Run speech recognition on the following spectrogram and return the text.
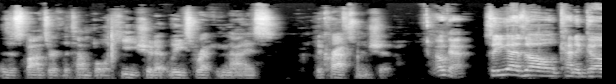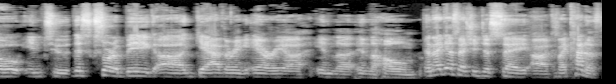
as a sponsor of the temple, he should at least recognize the craftsmanship. Okay. So you guys all kind of go into this sort of big uh, gathering area in the in the home, and I guess I should just say because I kind of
